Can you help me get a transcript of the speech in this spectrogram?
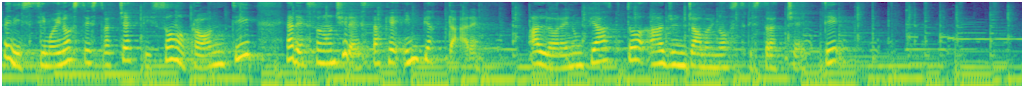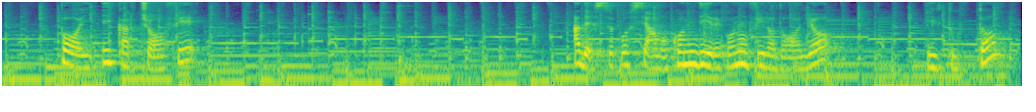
Benissimo, i nostri straccetti sono pronti e adesso non ci resta che impiattare. Allora, in un piatto aggiungiamo i nostri straccetti, poi i carciofi Adesso possiamo condire con un filo d'olio il tutto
